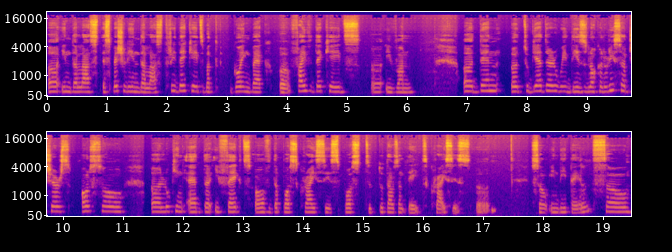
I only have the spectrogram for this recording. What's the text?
uh, in the last, especially in the last three decades, but going back uh, five decades uh, even. Uh, then, uh, together with these local researchers, also looking at the effects of the post crisis, post 2008 crisis so in detail. So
